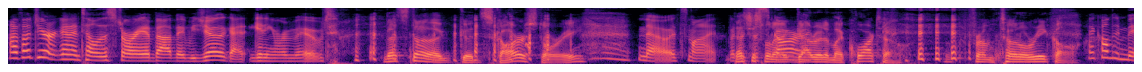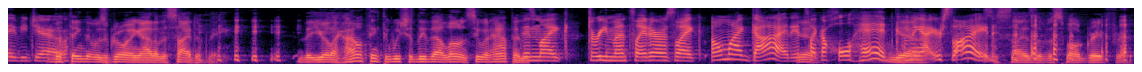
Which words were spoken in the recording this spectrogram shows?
I thought you were going to tell the story about Baby Joe getting removed. That's not a good scar story. no, it's not. But That's it's just when I got rid of my Kuato from Total Recall. I called him Baby Joe. The thing that was growing out of the side of me. that you're like, I don't think that we should leave that alone and see what happens. then, like three months later, I was like, "Oh my god, it's Yeah. like a whole head coming out your it's side." the size of a small grapefruit.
